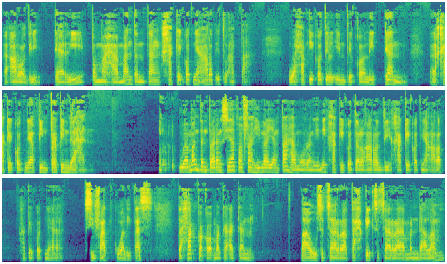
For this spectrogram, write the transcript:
arodi dari pemahaman tentang hakikatnya arad itu apa wa hakikotil intiqali dan hakikatnya perpindahan. Waman dan barang siapa fahima yang paham orang ini hakikatul aradi hakikatnya arad, hakikatnya sifat, kualitas, tahakkaka maka akan tahu secara tahkik, secara mendalam,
